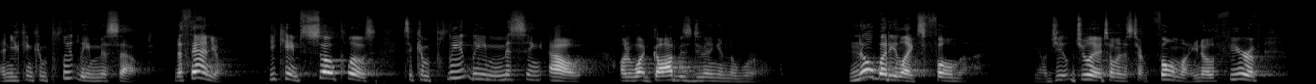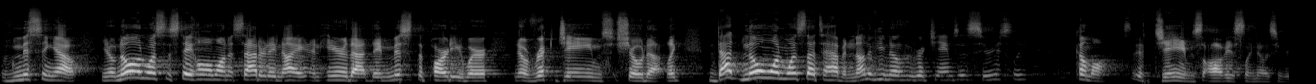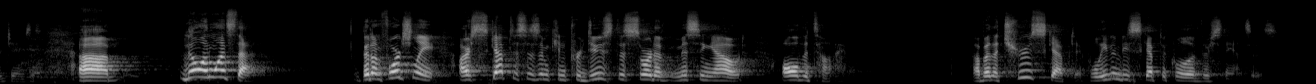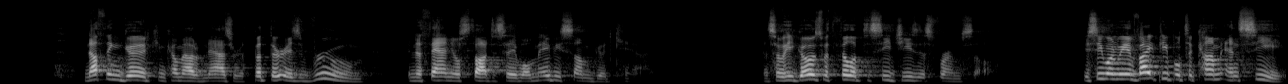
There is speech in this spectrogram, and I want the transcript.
and you can completely miss out. Nathanael, he came so close to completely missing out on what God was doing in the world. Nobody likes FOMO. Know, Julia told me this term, FOMO, you know, the fear of, of missing out. You know, no one wants to stay home on a Saturday night and hear that they missed the party where, you know, Rick James showed up. Like, that, no one wants that to happen. None of you know who Rick James is? Seriously? Come on. James obviously knows who Rick James is. Um, no one wants that. But unfortunately, our skepticism can produce this sort of missing out all the time. Uh, but the true skeptic will even be skeptical of their stances. Nothing good can come out of Nazareth, but there is room in Nathanael's thought to say, well, maybe some good can. And so he goes with Philip to see Jesus for himself. You see, when we invite people to come and see,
